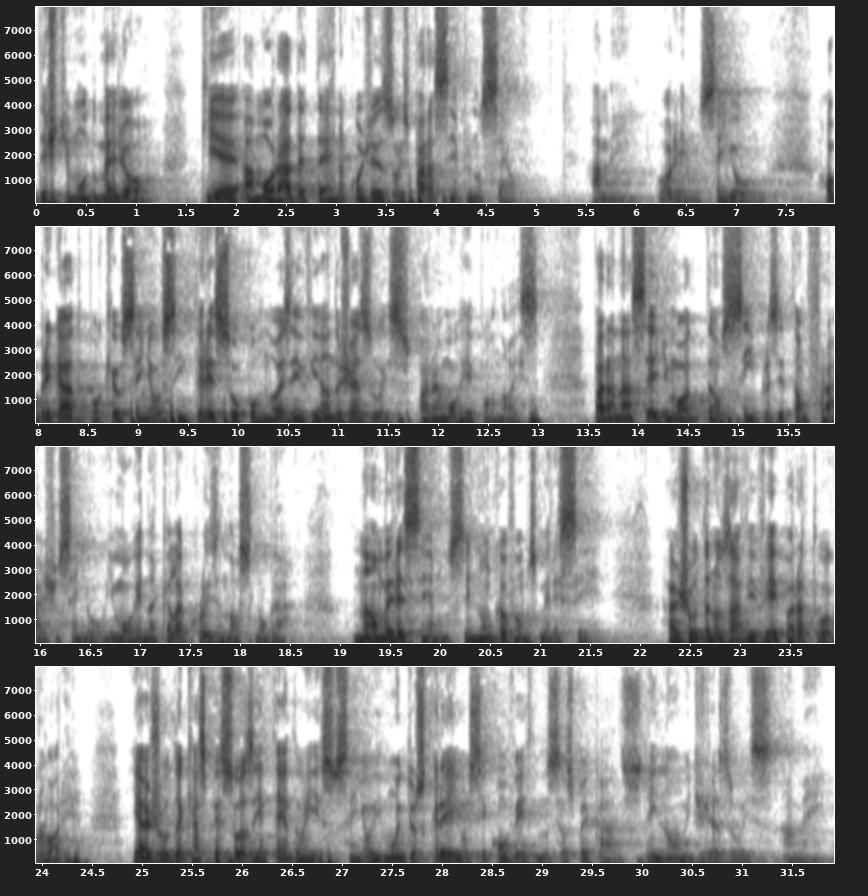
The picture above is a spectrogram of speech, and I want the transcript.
deste mundo melhor, que é a morada eterna com Jesus para sempre no céu. Amém. Oremos, Senhor. Obrigado porque o Senhor se interessou por nós, enviando Jesus para morrer por nós, para nascer de modo tão simples e tão frágil, Senhor, e morrer naquela cruz em nosso lugar. Não merecemos e nunca vamos merecer. Ajuda-nos a viver para a tua glória. E ajuda que as pessoas entendam isso, Senhor, e muitos creiam e se convertam dos seus pecados. Em nome de Jesus. Amém.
